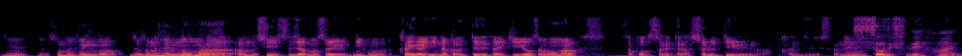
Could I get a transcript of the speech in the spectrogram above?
ね、じゃその辺が、じゃその辺の、まあ、あの、進出、じゃあ、まあ、そういう日本、海外になんか打って出たい企業さんを、まあ、サポートされてらっしゃるっていうような感じですかね。そうですね、はい。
